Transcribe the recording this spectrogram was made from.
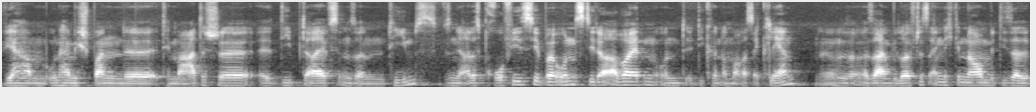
Wir haben unheimlich spannende thematische äh, Deep Dives in unseren Teams. Wir sind ja alles Profis hier bei uns, die da arbeiten und die können auch mal was erklären. Ne? Sagen, wie läuft das eigentlich genau mit dieser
